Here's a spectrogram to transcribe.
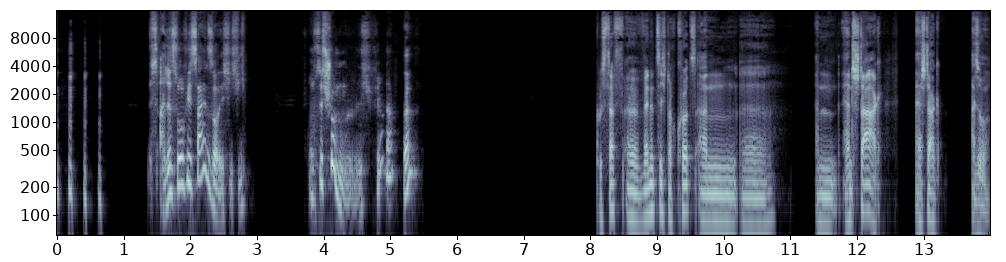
Ist alles so, wie es sein soll. Ich, ich, ich das ist schon, ich, ja, ja. Gustav äh, wendet sich noch kurz an, äh, an Herrn Stark. Herr Stark, also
